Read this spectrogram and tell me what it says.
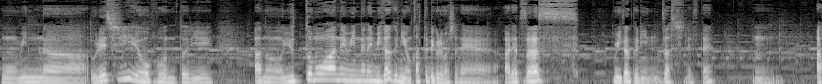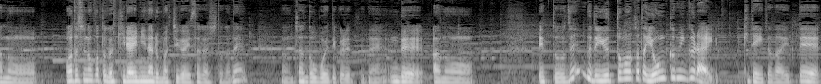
もうみんな嬉しいよ本当にあの、ゆっともはね、みんなね、未確認を買っててくれましたね。ありがとうございます。未確認雑誌ですね。うん。あの、私のことが嫌いになる間違い探しとかね、うん、ちゃんと覚えてくれてね。で、あの、えっと、全部でゆっともの方4組ぐらい来ていただいて、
